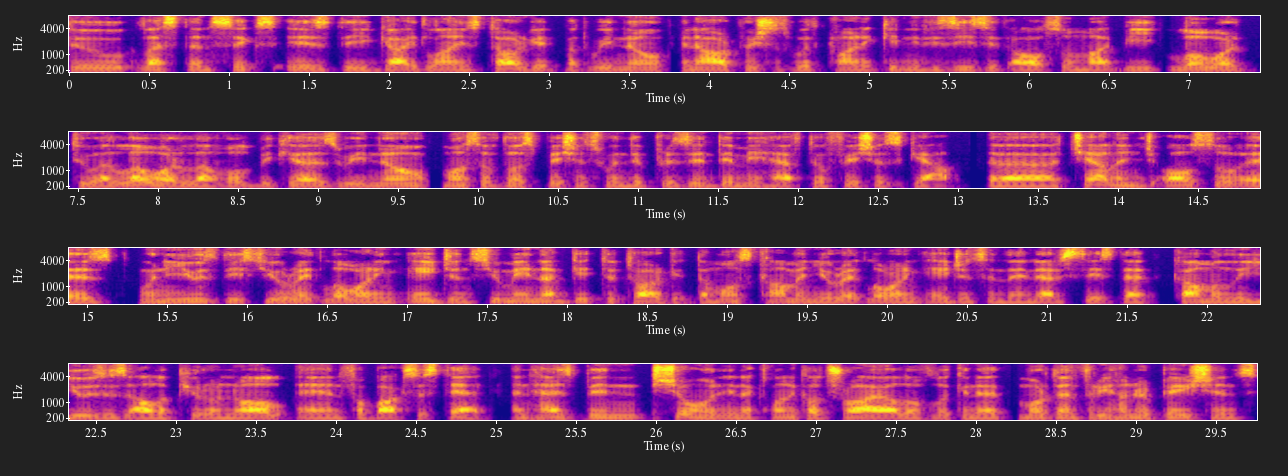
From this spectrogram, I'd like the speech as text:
to less than six is the guidelines target, but we know in our patients with chronic kidney disease, it also might be lowered to a lower level because we know most of those patients, when they present, they may have to tophaceous gout. The challenge also is when you use these urate lowering agents, you may not get to target. The most common urate lowering agents in the United States that commonly uses allopurinol and febuxostat and has been shown in a clinical trial of looking at more than 300 patients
